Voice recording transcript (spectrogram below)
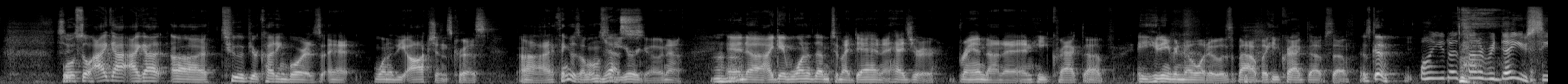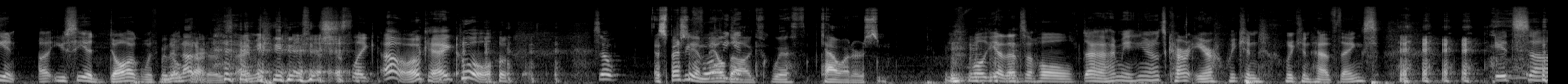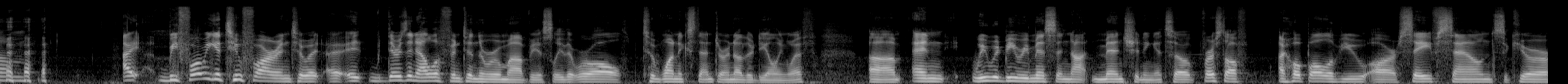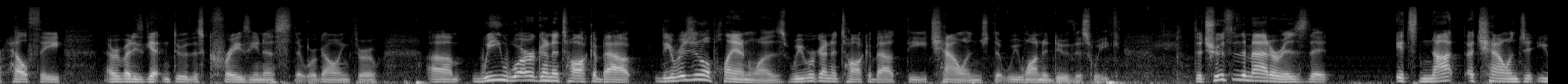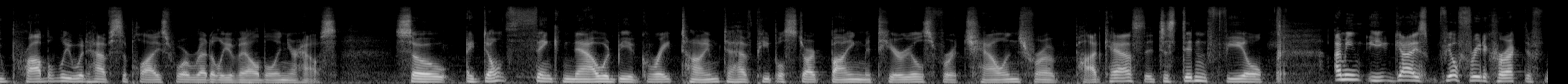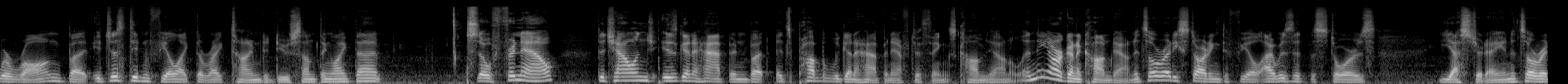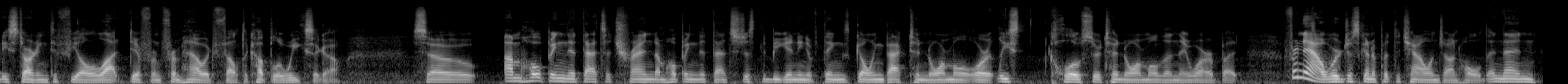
So, well, so I got I got uh, two of your cutting boards at one of the auctions, Chris. Uh, I think it was almost Yes. a year ago now. And uh, I gave one of them to my dad, and it had your brand on it, and he cracked up. He he didn't even know what it was about, but he cracked up. So it was good. well, you know, it's not every day you see an uh, you see a dog with, a milk nutter. udders. I mean, it's just like, oh, okay, cool. So, especially a male we get- dog with cow udders. well, yeah, that's a whole. Uh, I mean, you know, it's current year. We can we can have things. it's um. I before we get too far into it, uh, it, there's an elephant in the room, obviously, that we're all to one extent or another dealing with, um, and we would be remiss in not mentioning it. So first off, I hope all of you are safe, sound, secure, healthy. Everybody's getting through this craziness that we're going through. Um, we were going to talk about the original plan was we were going to talk about the challenge that we want to do this week. The truth of the matter is that it's not a challenge that you probably would have supplies for readily available in your house. So I don't think now would be a great time to have people start buying materials for a challenge for a podcast. It just didn't feel. I mean, you guys feel free to correct if we're wrong, but it just didn't feel like the right time to do something like that. So for now, the challenge is going to happen, but it's probably going to happen after things calm down. And they are going to calm down. It's already starting to feel. I was at the stores yesterday, and it's already starting to feel a lot different from how it felt a couple of weeks ago. So I'm hoping that that's a trend. I'm hoping that that's just the beginning of things going back to normal, or at least closer to normal than they were. But for now, we're just going to put the challenge on hold. And then,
